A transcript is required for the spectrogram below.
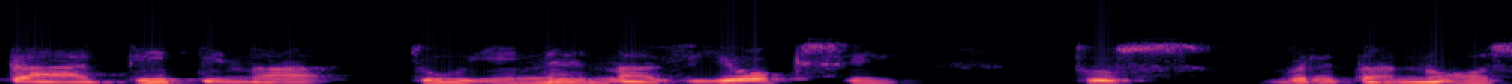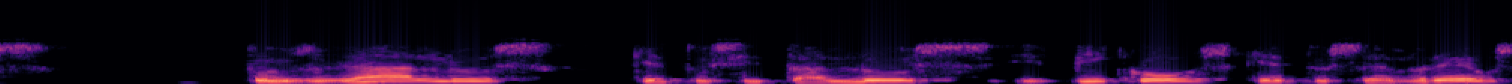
τα αντίπεινα του είναι να διώξει τους Βρετανούς, τους Γάλλους και τους Ιταλούς υπήκοους και τους Εβραίους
